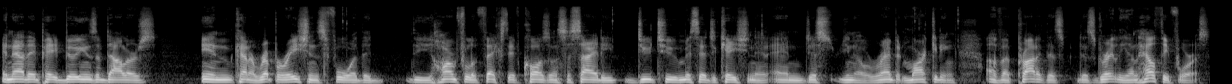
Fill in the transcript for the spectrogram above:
and now they pay billions of dollars in kind of reparations for the the harmful effects they've caused on society due to miseducation and, and just you know rampant marketing of a product that's that's greatly unhealthy for us.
